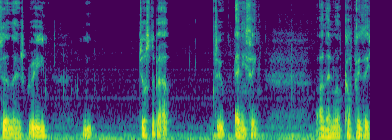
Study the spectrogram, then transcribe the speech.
turn those green and just about do anything. And then we'll copy the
